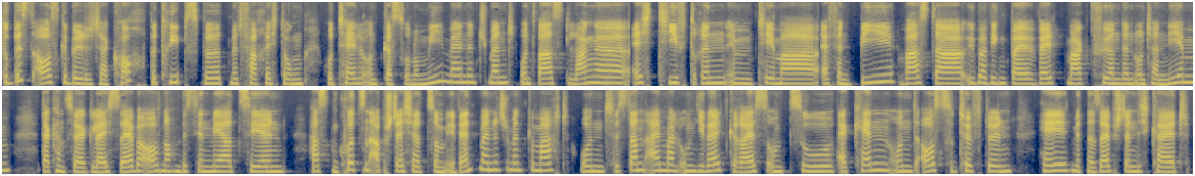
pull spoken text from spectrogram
Du bist ausgebildeter Koch, Betriebswirt mit Fachrichtung Hotel- und Gastronomiemanagement und warst lange echt tief drin im Thema F&B, warst da überwiegend bei weltmarktführenden Unternehmen. Da kannst du ja gleich selber auch noch ein bisschen mehr erzählen hast einen kurzen Abstecher zum Eventmanagement gemacht und bist dann einmal um die Welt gereist, um zu erkennen und auszutüfteln, hey, mit einer Selbstständigkeit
